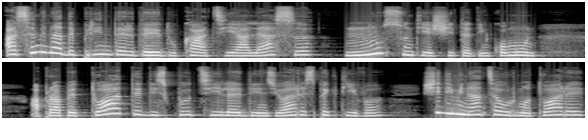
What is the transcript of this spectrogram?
asemenea deprinderi de educație aleasă nu sunt ieșite din comun – Aproape toate discuțiile din ziua respectivă și dimineața următoare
